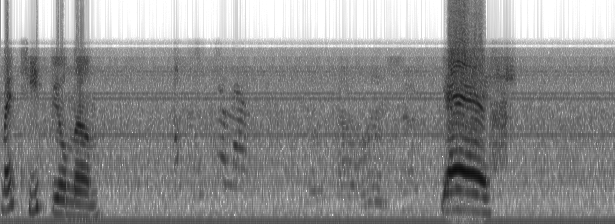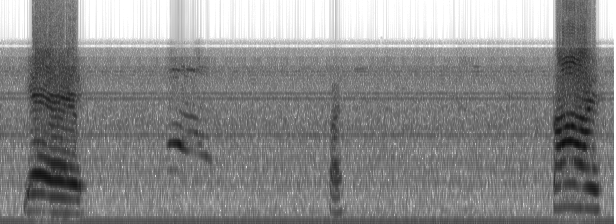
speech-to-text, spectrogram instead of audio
My teeth feel numb. Yay! Yay! Bye. Bye!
